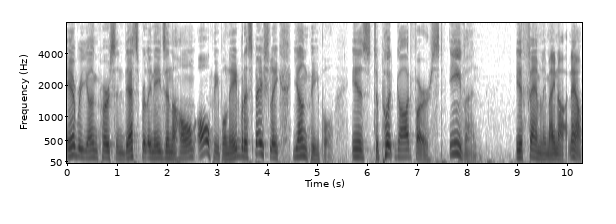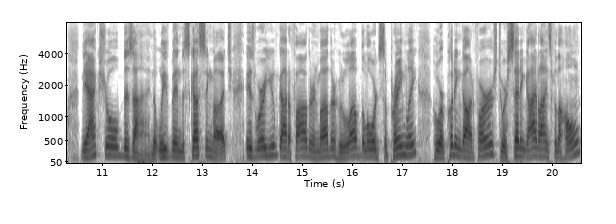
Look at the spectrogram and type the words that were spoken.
every young person desperately needs in the home, all people need, but especially young people, is to put God first, even if family may not. Now, the actual design that we've been discussing much is where you've got a father and mother who love the Lord supremely, who are putting God first, who are setting guidelines for the home,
